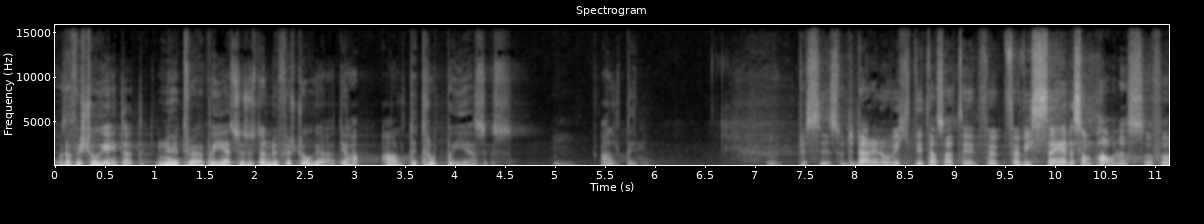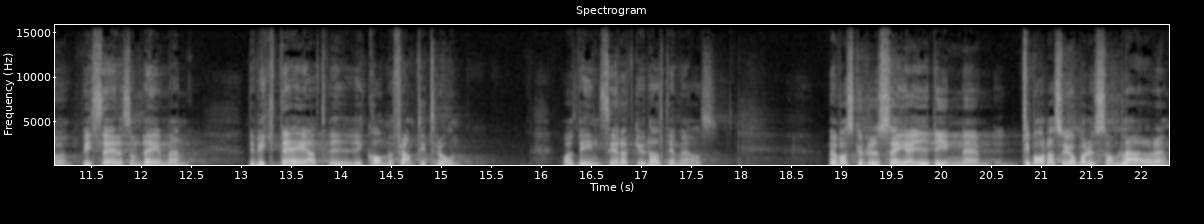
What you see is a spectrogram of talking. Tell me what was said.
Och då förstod jag inte att nu tror jag på Jesus, utan då förstod jag att jag har alltid trott på Jesus. Mm. Alltid. Precis, och det där är nog viktigt. Alltså att det, för, för vissa är det som Paulus och för vissa är det som dig, men det viktiga är att vi, vi kommer fram till tron och att vi inser att Gud alltid är med oss. Men vad skulle du säga i din, eh, till vardags så jobbar du som lärare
